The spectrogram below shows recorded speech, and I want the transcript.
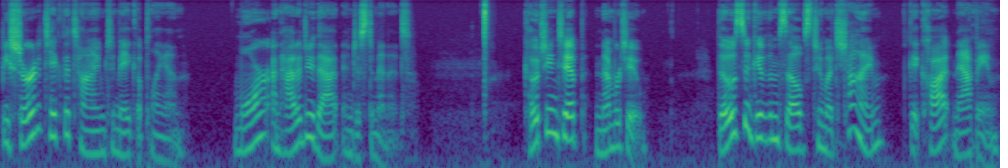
be sure to take the time to make a plan. More on how to do that in just a minute. Coaching tip number two those who give themselves too much time get caught napping.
